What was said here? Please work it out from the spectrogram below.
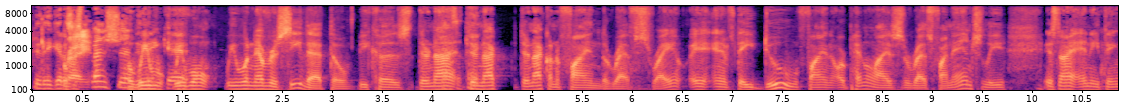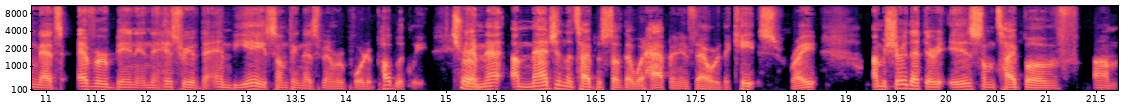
Did they get a Right. suspension? But we they we won't we will never see that though because they're not the they're not they're not going to find the refs right and if they do find or penalize the refs financially it's not anything that's ever been in the history of the NBA something that's been reported publicly True. Ima- imagine the type of stuff that would happen if that were the case, right? I'm sure that there is some type of um,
